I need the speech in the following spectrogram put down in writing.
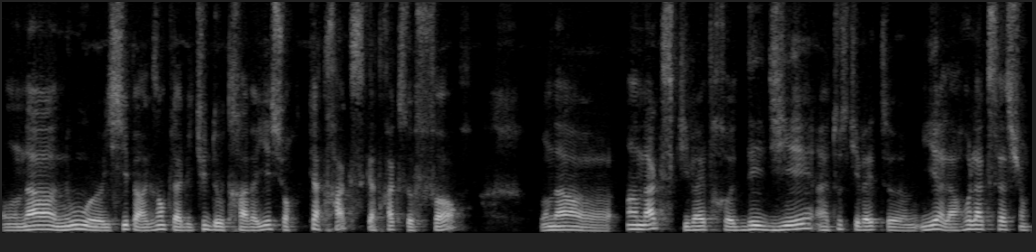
on a nous ici par exemple l'habitude de travailler sur quatre axes, quatre axes forts. On a un axe qui va être dédié à tout ce qui va être lié à la relaxation.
